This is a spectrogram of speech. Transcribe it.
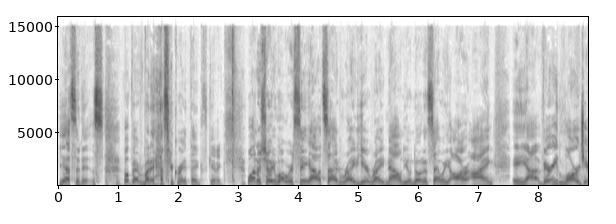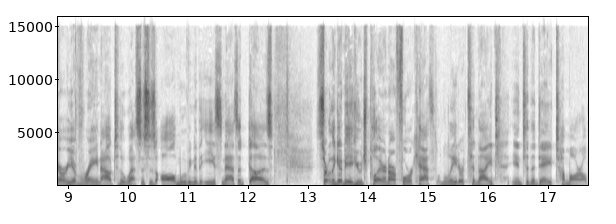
Yes, it is. Hope everybody has a great Thanksgiving. Want to show you what we're seeing outside right here, right now. And you'll notice that we are eyeing a uh, very large area of rain out to the west. This is all moving to the east. And as it does, Certainly going to be a huge player in our forecast later tonight into the day tomorrow.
